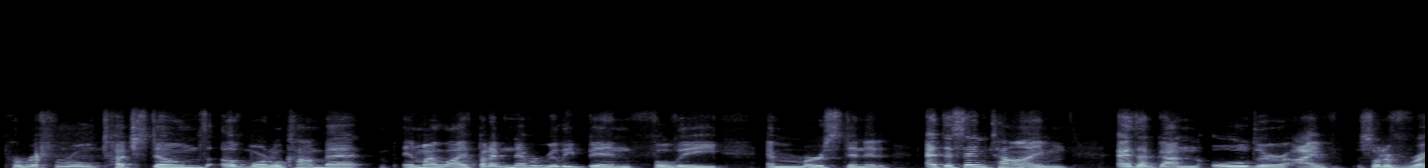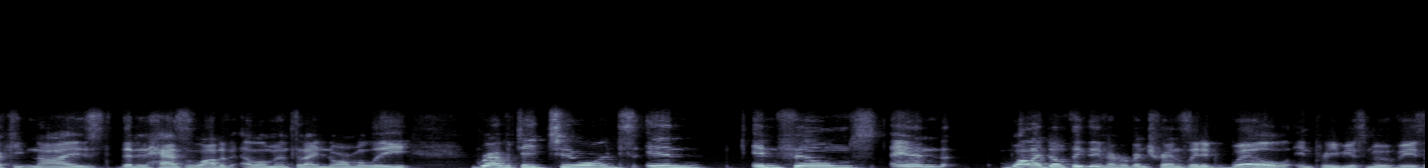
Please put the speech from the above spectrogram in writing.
peripheral touchstones of Mortal Kombat in my life, but I've never really been fully immersed in it. At the same time, as I've gotten older, I've sort of recognized that it has a lot of elements that I normally gravitate towards in in films and while I don't think they've ever been translated well in previous movies,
